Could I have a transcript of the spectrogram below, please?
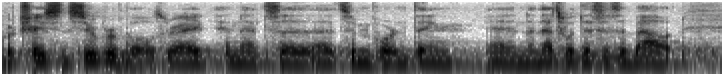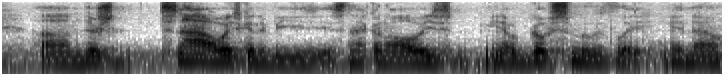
we're chasing Super Bowls, right? And that's a, that's an important thing, and that's what this is about. Um, there's it's not always going to be easy. It's not going to always you know go smoothly. You know,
